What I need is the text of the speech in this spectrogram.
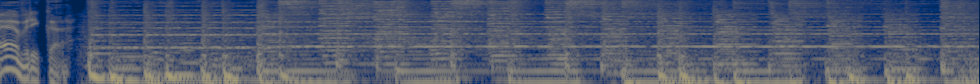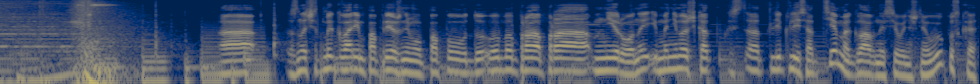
Эврика. А, значит, мы говорим по-прежнему по поводу э, про, про нейроны, и мы немножечко от- отвлеклись от темы главной сегодняшнего выпуска.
